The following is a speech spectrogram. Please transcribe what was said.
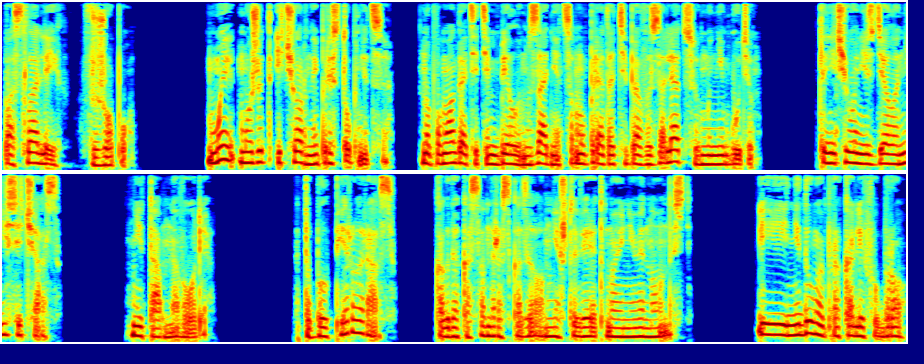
послали их в жопу. Мы, может, и черные преступницы, но помогать этим белым задницам упрятать тебя в изоляцию мы не будем. Ты ничего не сделала ни сейчас, ни там на воле. Это был первый раз, когда Кассандра сказала мне, что верит в мою невиновность. И не думай про Калифу, бро.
